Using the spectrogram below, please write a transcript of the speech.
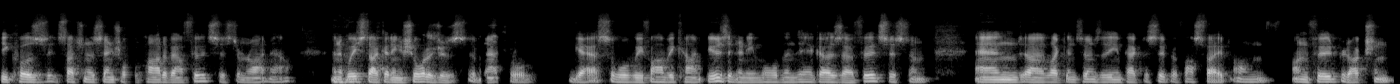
because it's such an essential part of our food system right now. And if we start getting shortages of natural gas, or we find we can't use it anymore, then there goes our food system. And uh, like in terms of the impact of superphosphate on on food production,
